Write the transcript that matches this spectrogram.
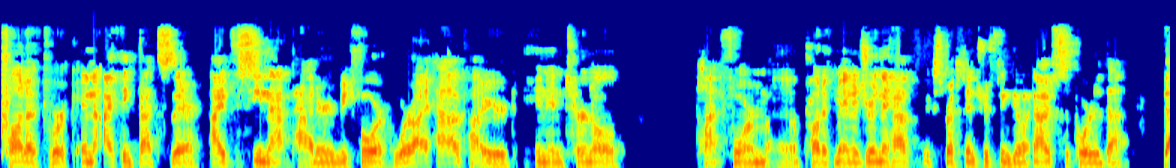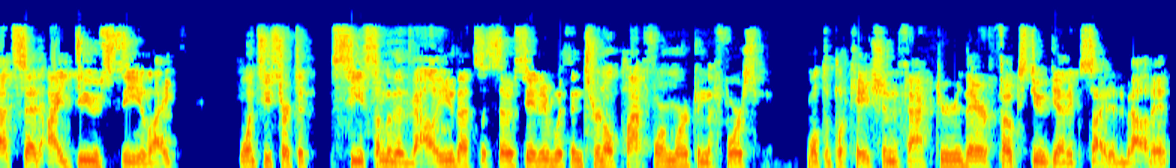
product work. And i think that's there. I've seen that pattern before where i have hired an internal platform uh, product manager and they have expressed interest in going i've supported that. That said i do see like once you start to see some of the value that's associated with internal platform work and the force multiplication factor there, folks do get excited about it,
